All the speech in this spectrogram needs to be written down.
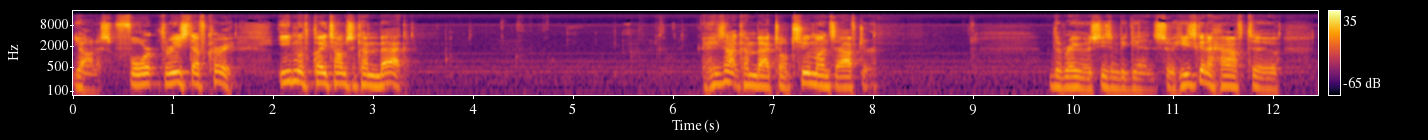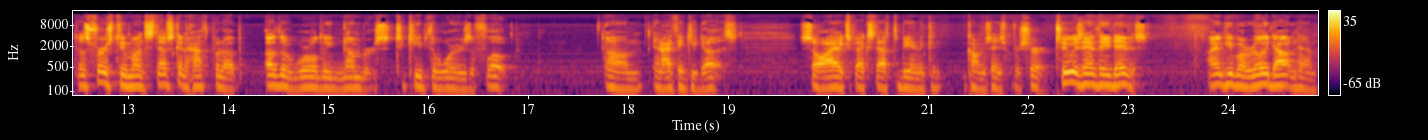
Giannis. Four, three, Steph Curry. Even with Klay Thompson coming back, he's not coming back till two months after the regular season begins. So he's going to have to, those first two months, Steph's going to have to put up otherworldly numbers to keep the Warriors afloat. Um, and I think he does. So I expect Steph to be in the conversation for sure. Two is Anthony Davis. I think people are really doubting him.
